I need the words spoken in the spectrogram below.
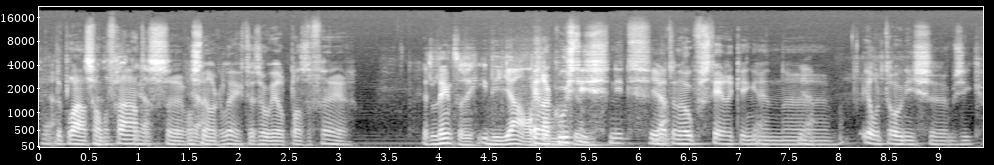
ja. de plaats aan de Fraters was snel gelegd. En zo weer Place de Frère. Het linkt er zich ideaal. En akoestisch, niet met een hoop versterking en elektronische muziek.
